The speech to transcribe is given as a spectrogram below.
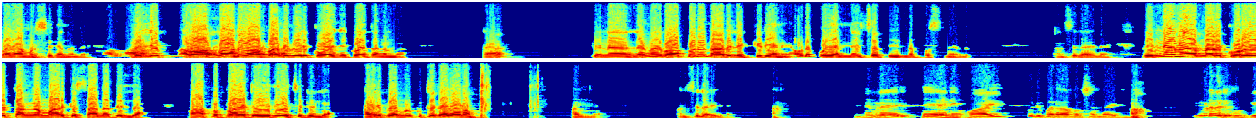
പരാമർശിക്കുന്നുണ്ട്. വലിയ വാപ്പാന്റെ വാപ്പാന്റെ പേര് കോഴഞ്ഞിക്കോഴത്തങ്ങൾ ഏ? പിന്നെ ഞങ്ങൾ വാപ്പാന്റെ നാട് ലക്കിടിയാണ്. അവിടെ പോയി അന്വേഷിച്ച പേരിന്റെ പ്രശ്നമുണ്ട്. മനസ്സിലായില്ലേ? പിന്നെ എന്ന് പറഞ്ഞാൽ കുറെ തങ്ങന്മാർക്ക് സനദില്ല പാപ്പപ്പാനായിട്ട് എഴുതി വെച്ചിട്ടില്ല. അതിനിപ്പോ നമ്മൾ കുറ്റക്കാരാണോ? അല്ല. മനസ്സിലായില്ലേ? പിന്നെ ഇവിടെ തേനുമായി ഒരു പരാമർശം ഉണ്ടായിരുന്നു. ഇവിടെ ഒരു കുപ്പി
